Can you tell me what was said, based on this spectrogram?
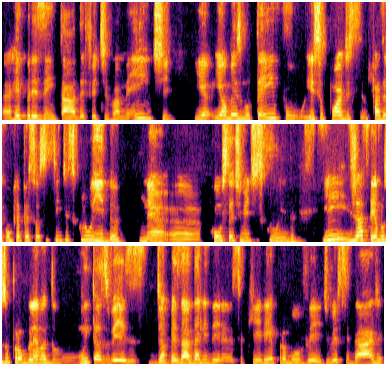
representada efetivamente e, e, ao mesmo tempo, isso pode fazer com que a pessoa se sinta excluída, né? Uh, constantemente excluída. E já temos o problema, do, muitas vezes, de apesar da liderança querer promover diversidade,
